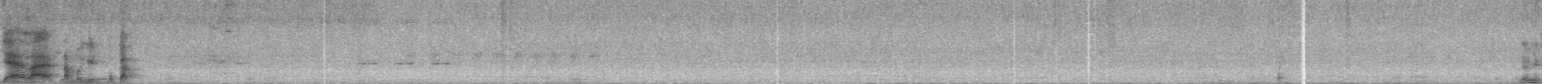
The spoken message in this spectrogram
Giá là 50.000 một cặp nếu như các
